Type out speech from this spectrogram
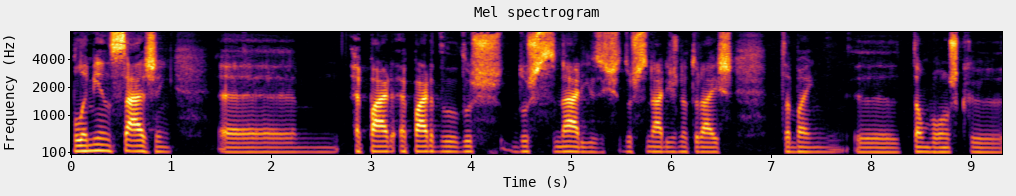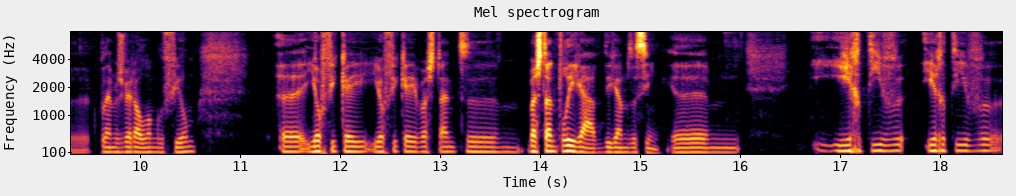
pela mensagem uh, a par, a par do, dos, dos cenários, dos cenários naturais também uh, tão bons que, que, podemos ver ao longo do filme. Uh, eu fiquei, eu fiquei bastante, bastante ligado, digamos assim, uh, e retive, e retive uh,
